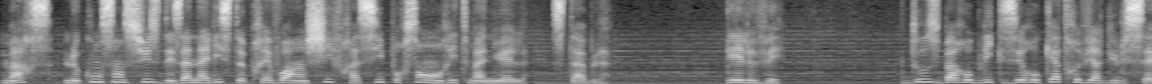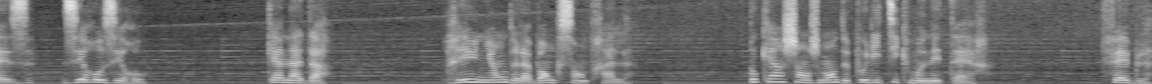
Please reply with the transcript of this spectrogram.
mars, le consensus des analystes prévoit un chiffre à 6% en rythme annuel, stable. Élevé. 12 04,16, 00. Canada. Réunion de la Banque centrale. Aucun changement de politique monétaire. Faible.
